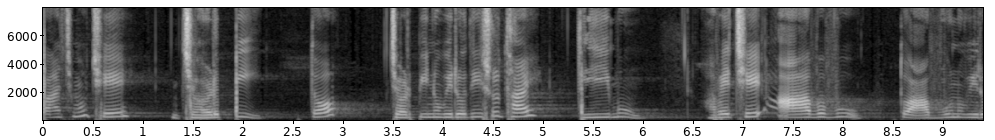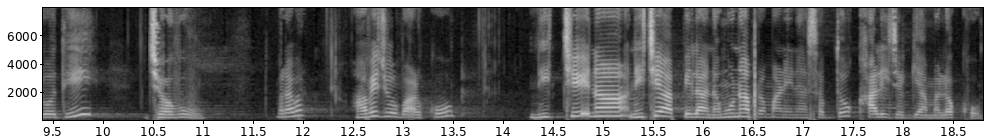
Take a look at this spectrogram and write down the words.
પાંચમું છે ઝડપી. તો ઝડપીનું વિરોધી શું થાય? ધીમું. હવે છે આવવું. તો આવવુંનું વિરોધી જવું. બરાબર? હવે જો બાળકો, નીચેના, નીચે આપેલા નમૂના પ્રમાણેના શબ્દો ખાલી જગ્યામાં લખો.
